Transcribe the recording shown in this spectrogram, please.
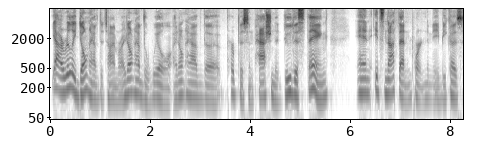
yeah, I really don't have the time or I don't have the will, I don't have the purpose and passion to do this thing, and it's not that important to me because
